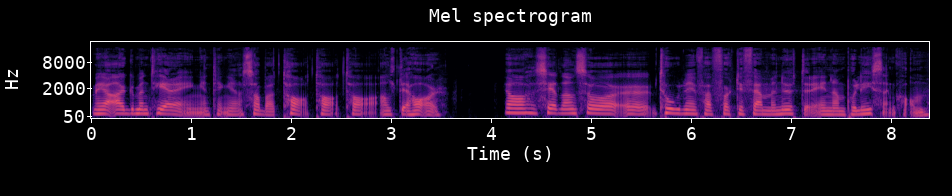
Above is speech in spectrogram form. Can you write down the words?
men jag argumenterade ingenting, jag sa bara ta, ta, ta allt jag har. Ja, sedan så eh, tog det ungefär 45 minuter innan polisen kom.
